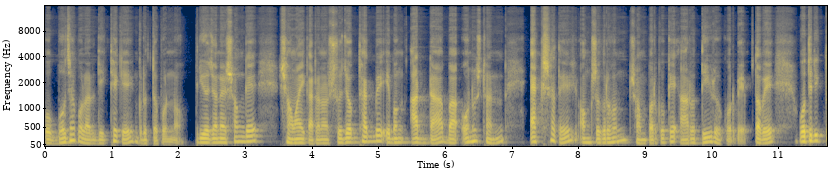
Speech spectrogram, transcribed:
ও বোঝাপড়ার দিক থেকে গুরুত্বপূর্ণ। প্রিয়জনের সঙ্গে সময় কাটানোর সুযোগ থাকবে এবং আড্ডা বা অনুষ্ঠান একসাথে অংশগ্রহণ সম্পর্ককে আরও দৃঢ় করবে। তবে অতিরিক্ত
